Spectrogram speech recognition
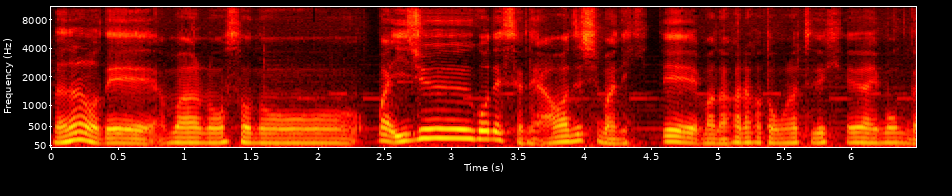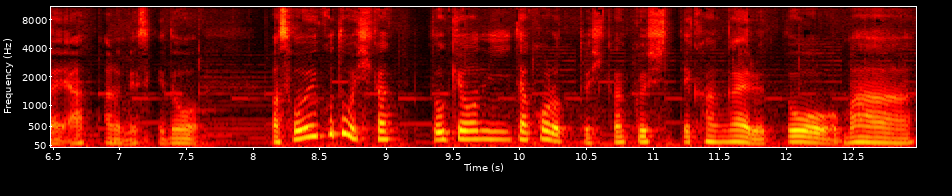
なので、まあ、あの、その、まあ、移住後ですよね。淡路島に来て、まあ、なかなか友達できてない問題あるんですけど、まあ、そういうことを比較、東京にいた頃と比較して考えると、まあ、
